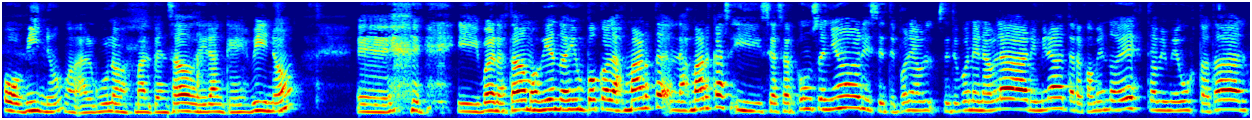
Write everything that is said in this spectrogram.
o vino. algunos mal pensados dirán que es vino. Eh, y bueno, estábamos viendo ahí un poco las, las marcas y se acercó un señor y se te, pone, se te ponen a hablar y mira, te recomiendo este, a mí me gusta tal.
